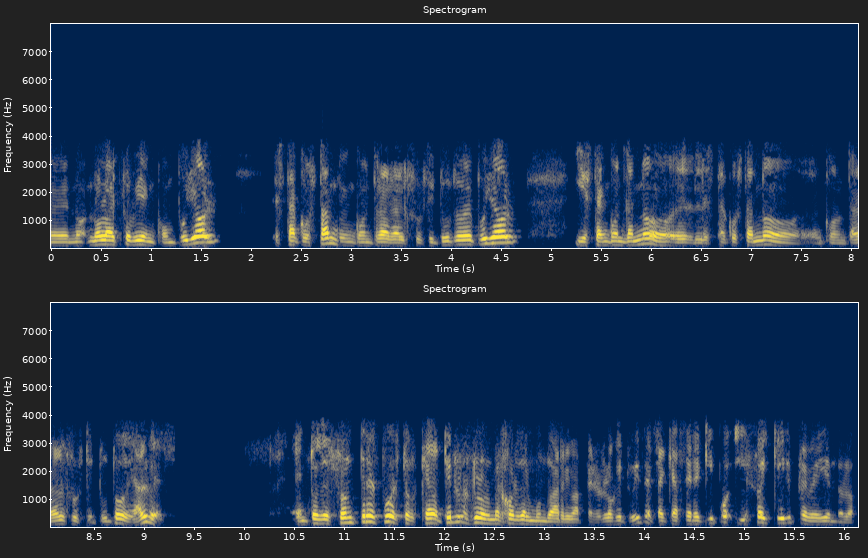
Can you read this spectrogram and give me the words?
eh, no, no lo ha hecho bien con Puyol, está costando encontrar al sustituto de Puyol y está encontrando, eh, le está costando encontrar al sustituto de Alves. Entonces son tres puestos, claro, tienes los mejores del mundo arriba, pero es lo que tú dices, hay que hacer equipo y eso hay que ir preveyéndolo.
